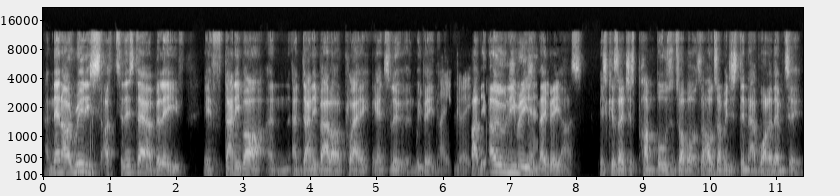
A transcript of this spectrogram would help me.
and then I really to this day I believe if Danny Batth and, and Danny Ballard play against Luton, we beat them. But the only reason yeah. they beat us is because they just pumped balls into our box the whole time. We just didn't have one of them to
